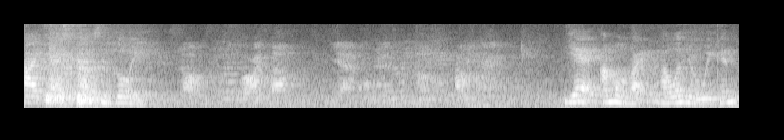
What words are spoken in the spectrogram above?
Hi. How's it going? Yeah, I'm alright. How was your weekend?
